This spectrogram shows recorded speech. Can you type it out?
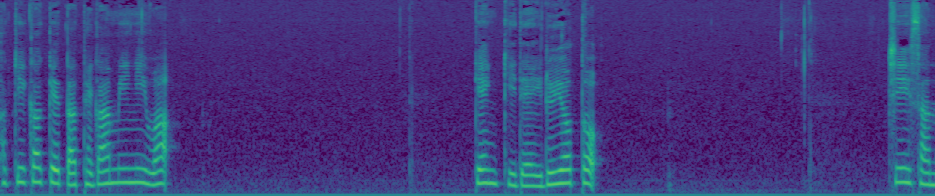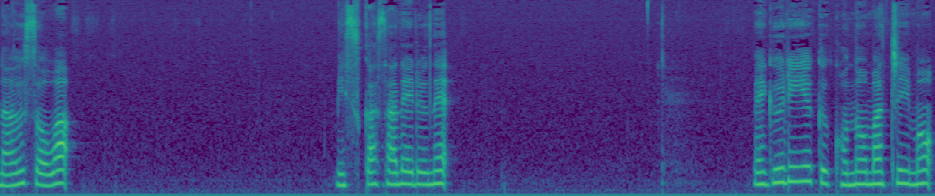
書きかけた手紙には元気でいるよと。小さな嘘は見透かされるね。巡りゆくこの街も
